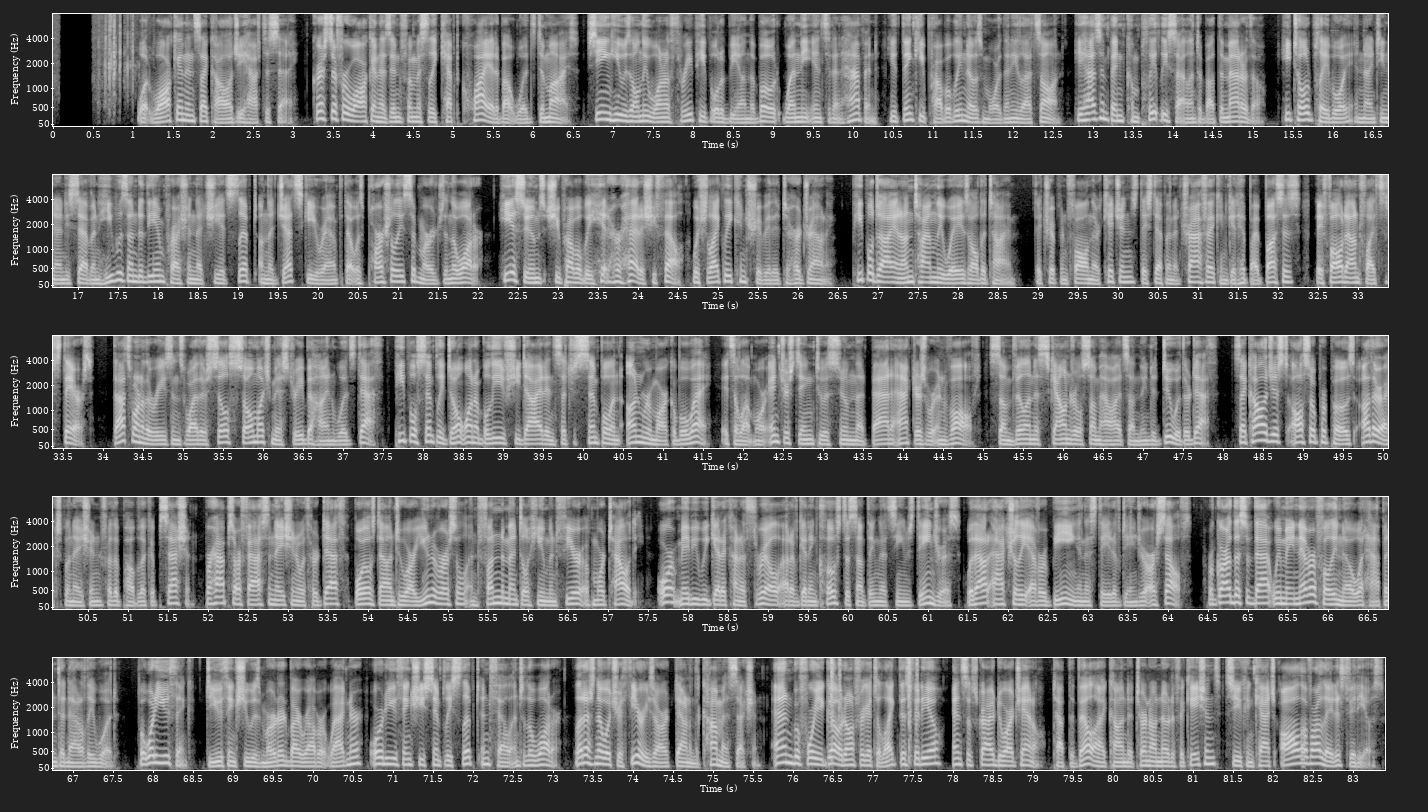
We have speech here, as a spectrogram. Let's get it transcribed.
What Walken and psychology have to say. Christopher Walken has infamously kept quiet about Wood's demise. Seeing he was only one of three people to be on the boat when the incident happened, you'd think he probably knows more than he lets on. He hasn't been completely silent about the matter, though. He told Playboy in 1997 he was under the impression that she had slipped on the jet ski ramp that was partially submerged in the water. He assumes she probably hit her head as she fell, which likely contributed to her drowning. People die in untimely ways all the time. They trip and fall in their kitchens, they step into traffic and get hit by buses, they fall down flights of stairs. That's one of the reasons why there's still so much mystery behind Wood's death. People simply don't want to believe she died in such a simple and unremarkable way. It's a lot more interesting to assume that bad actors were involved. Some villainous scoundrel somehow had something to do with her death. Psychologists also propose other explanation for the public obsession. Perhaps our fascination with her death boils down to our universal and fundamental human fear of mortality. Or maybe we get a kind of thrill out of getting close to something that seems dangerous without actually ever being in a state of danger ourselves. Regardless of that, we may never fully know what happened to Natalie Wood. But what do you think? Do you think she was murdered by Robert Wagner, or do you think she simply slipped and fell into the water? Let us know what your theories are down in the comments section. And before you go, don't forget to like this video and subscribe to our channel. Tap the bell icon to turn on notifications so you can catch all of our latest videos.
